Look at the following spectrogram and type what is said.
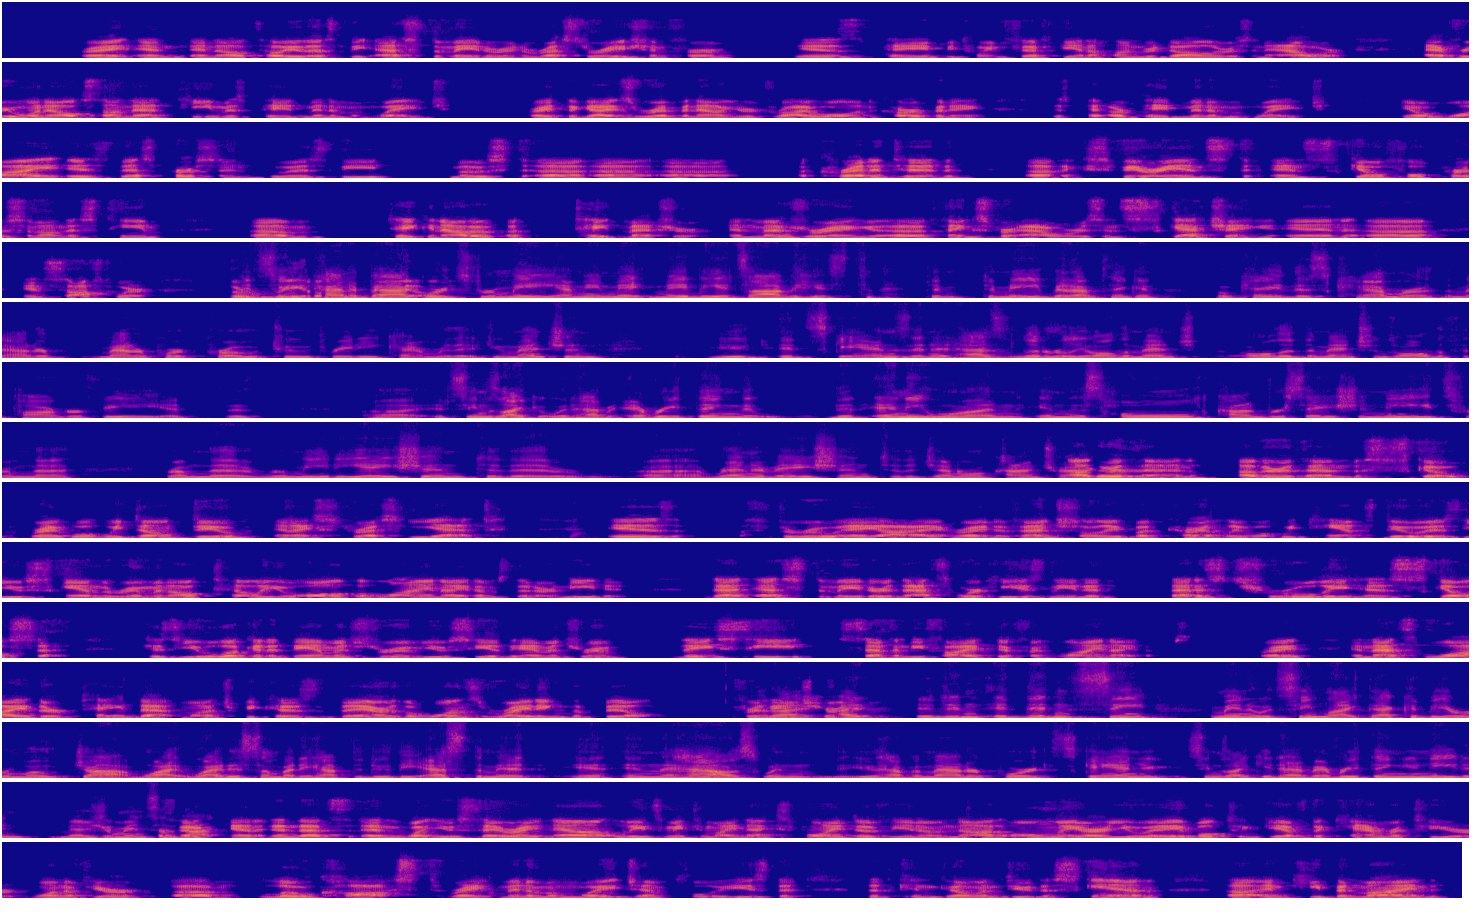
right? And and I'll tell you this: the estimator in a restoration firm is paid between fifty and hundred dollars an hour everyone else on that team is paid minimum wage, right? The guys ripping out your drywall and carpeting is are paid minimum wage. You know, why is this person who is the most uh, uh, uh, accredited, uh, experienced, and skillful person on this team um, taking out a, a, tape measure and measuring uh, things for hours and sketching in uh, in software? The it seems kind of backwards for me. I mean, may, maybe it's obvious to, to, to me, but I'm thinking, okay, this camera, the Matter, Matterport Pro 2 3D camera that you mentioned, you, it scans and it has literally all the men, all the dimensions, all the photography. It, it, uh, it seems like it would have everything that that anyone in this whole conversation needs, from the from the remediation to the uh, renovation to the general contract. Other than other than the scope, right? What we don't do, and I stress yet, is through AI, right, eventually. But currently, what we can't do is you scan the room and I'll tell you all the line items that are needed. That estimator, that's where he is needed. That is truly his skill set. Because you look at a damaged room, you see a damaged room, they see 75 different line items, right? And that's why they're paid that much because they're the ones writing the bill for but the insurance. I, it didn't. It didn't seem. I mean, it would seem like that could be a remote job. Why, why does somebody have to do the estimate in, in the house when you have a Matterport scan? You, it seems like you'd have everything you need in measurements. And, and, and that's and what you say right now leads me to my next point of you know not only are you able to give the camera to your one of your um, low cost right minimum wage employees that that can go and do the scan, uh, and keep in mind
